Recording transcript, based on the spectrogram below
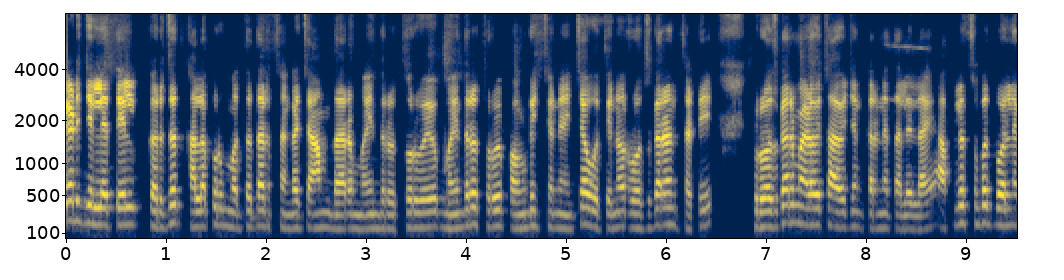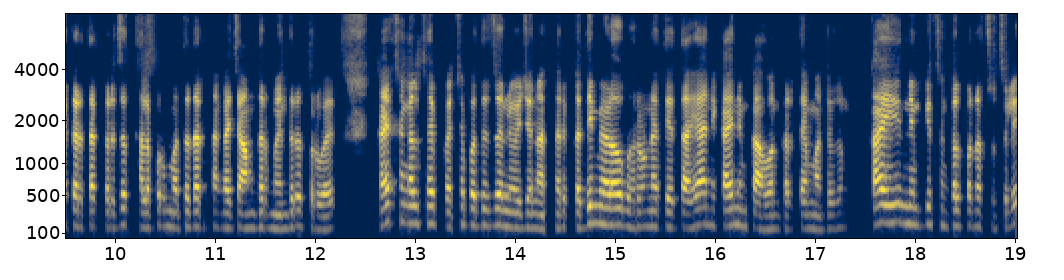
रायगड जिल्ह्यातील कर्जत खालापूर मतदारसंघाचे आमदार महेंद्र थोरवे महेंद्र थोरवे फाउंडेशन यांच्या वतीनं रोजगारांसाठी रोजगार मेळाव्याचं आयोजन करण्यात आलेलं आहे. आपल्यासोबत बोलण्याकरता कर्जत खालापूर मतदारसंघाचे आमदार महेंद्र थोरवे आहेत. काय सांगाल साहेब? कशा पद्धतीचं नियोजन असणार? कधी मेळावा भरवण्यात येत आहे आणि काय नेमकं आवाहन करताय माध्यमातून? काय नेमकी संकल्पना सुचली?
